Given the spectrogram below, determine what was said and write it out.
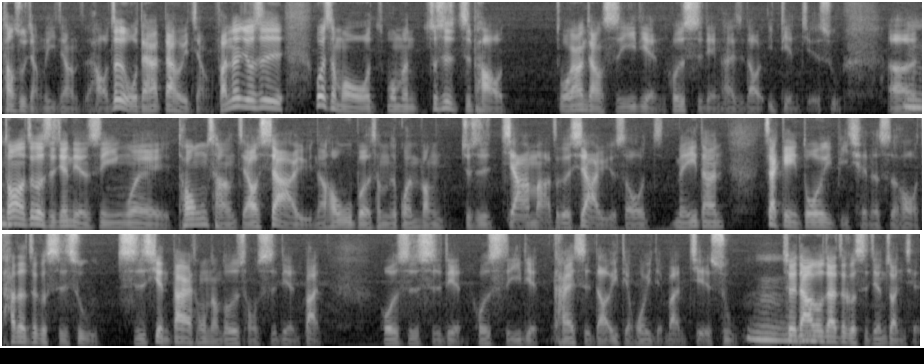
趟数奖励这样子。好，这个我等下待会讲。反正就是为什么我我们就是只跑，我刚刚讲十一点或者十点开始到一点结束。呃，通常这个时间点是因为通常只要下雨，然后 Uber 他们的官方就是加码这个下雨的时候，每一单再给你多一笔钱的时候，它的这个时速时限大概通常都是从十点半或者是十点或者十一点开始到一点或一点半结束。嗯，所以大家都在这个时间赚钱。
